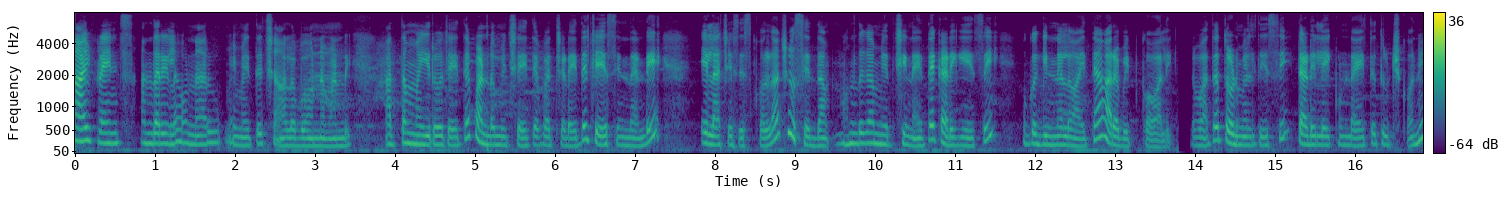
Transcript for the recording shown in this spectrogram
హాయ్ ఫ్రెండ్స్ అందరు ఇలా ఉన్నారు? మేమైతే చాలా బాగున్నామండి. అత్తమ్మ ఈరోజు అయితే పండు మిర్చి అయితే పచ్చడి అయితే చేసిందండి. ఎలా చేసేసుకోవాలో చూసేద్దాం. ముందుగా మిర్చిని అయితే కడిగేసి ఒక గిన్నెలో అయితే ఆరబెట్టుకోవాలి. తర్వాత తొడిమెలు తీసి తడి లేకుండా అయితే తుడుచుకొని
